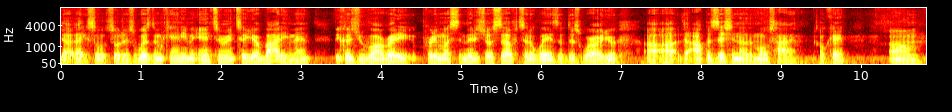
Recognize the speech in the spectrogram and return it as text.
like so so this wisdom can't even enter into your body, man because you've already pretty much submitted yourself to the ways of this world. You're uh, uh, the opposition of the Most High. Okay. Um.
